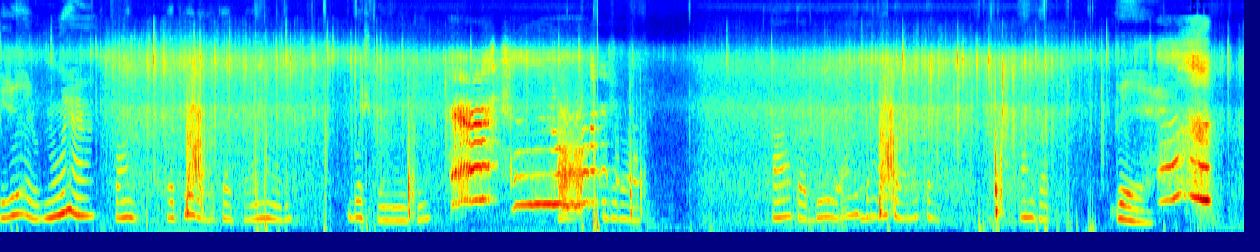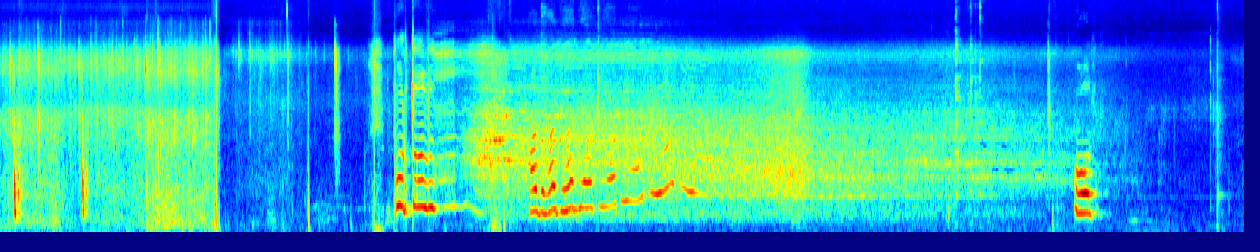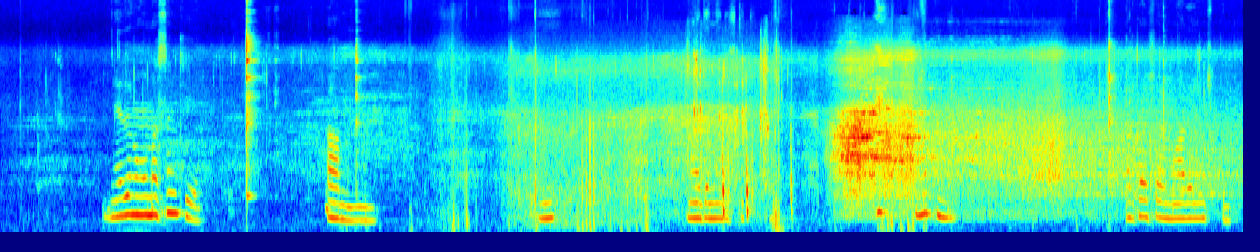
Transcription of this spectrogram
Birileri mu ya? Falan yapıyorlar arkadaşlar anlamadım. Hadi hadi hadi hadi hadi hadi hadi. Ol. Neden olmasın ki? Amin. Nereden alıştık? ne yapayım? Arkadaşlar mağaradan çıktım.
